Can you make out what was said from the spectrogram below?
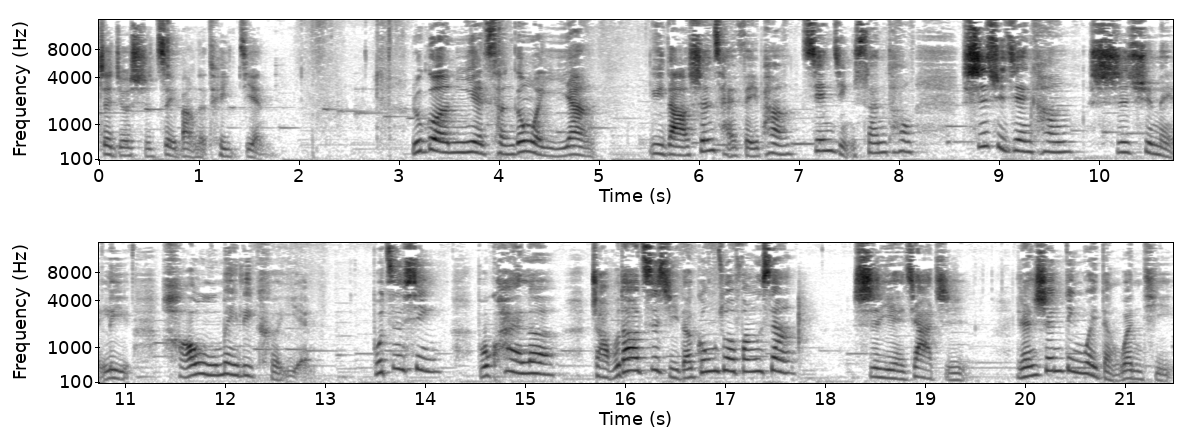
这就是最棒的推荐。如果你也曾跟我一样，遇到身材肥胖、肩颈酸痛。失去健康，失去美丽，毫无魅力可言，不自信，不快乐，找不到自己的工作方向、事业价值、人生定位等问题，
